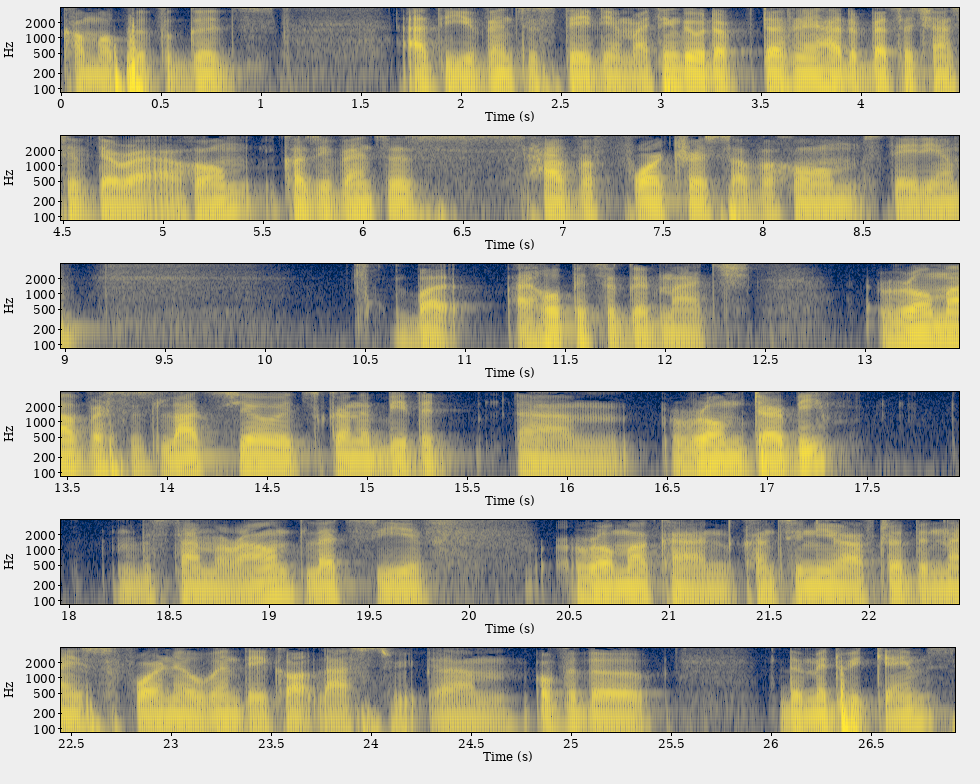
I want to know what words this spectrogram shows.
come up with the goods at the Juventus Stadium. I think they would have definitely had a better chance if they were at home because Juventus have a fortress of a home stadium. But I hope it's a good match. Roma versus Lazio, it's going to be the um, Rome derby this time around. Let's see if Roma can continue after the nice 4 0 win they got last week um, over the, the midweek games.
